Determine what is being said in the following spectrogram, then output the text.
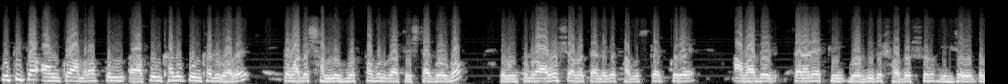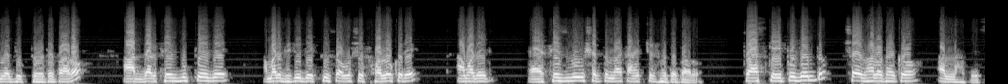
প্রতিটা অঙ্ক আমরা পুন- আহ, ভাবে তোমাদের সামনে উপস্থাপন করার চেষ্টা করব এবং তোমরা অবশ্যই আমার চ্যানেলকে সাবস্ক্রাইব করে আমাদের চ্যানেলে একটি গর্বিত সদস্য হিসেবে তোমরা যুক্ত হতে পারো। আর যারা ফেসবুক পেজে আমার ভিডিও দেখতে অবশ্যই ফলো করে আমাদের ফেসবুকের সাথে তোমরা কানেক্টেড হতে পারো। তো আজকে এই পর্যন্ত, সবাই ভালো থাকো, আল্লাহ হাফিজ।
